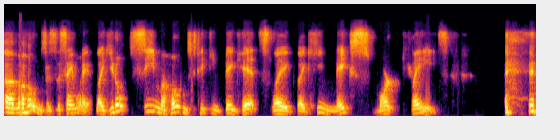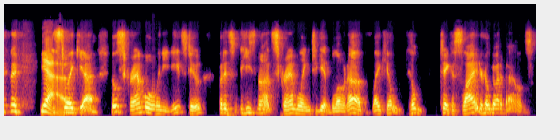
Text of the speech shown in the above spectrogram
uh, Mahomes is the same way. Like you don't see Mahomes taking big hits. Like like he makes smart plays. Yeah, it's like yeah, he'll scramble when he needs to, but it's he's not scrambling to get blown up. Like he'll he'll take a slide or he'll go out of bounds.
